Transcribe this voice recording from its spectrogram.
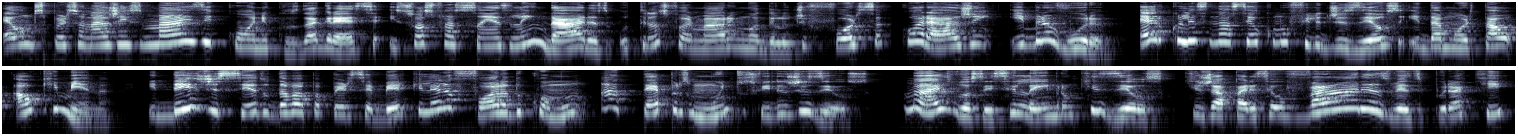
é um dos personagens mais icônicos da Grécia e suas façanhas lendárias o transformaram em modelo de força, coragem e bravura. Hércules nasceu como filho de Zeus e da mortal Alquimena, e desde cedo dava para perceber que ele era fora do comum até para os muitos filhos de Zeus. Mas vocês se lembram que Zeus, que já apareceu várias vezes por aqui,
